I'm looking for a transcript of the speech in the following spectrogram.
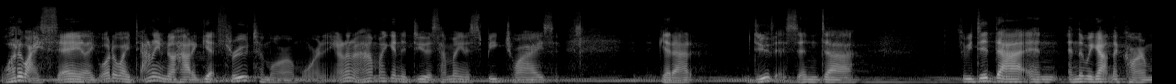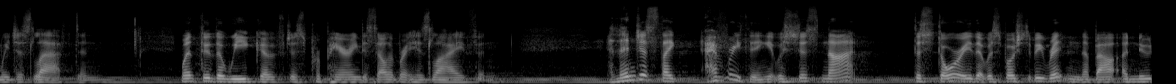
what do I say? Like, what do I, I don't even know how to get through tomorrow morning. I don't know, how am I going to do this? How am I going to speak twice? Get out, do this. And uh, so we did that, and, and then we got in the car and we just left and went through the week of just preparing to celebrate his life. And, and then just like everything, it was just not the story that was supposed to be written about a new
